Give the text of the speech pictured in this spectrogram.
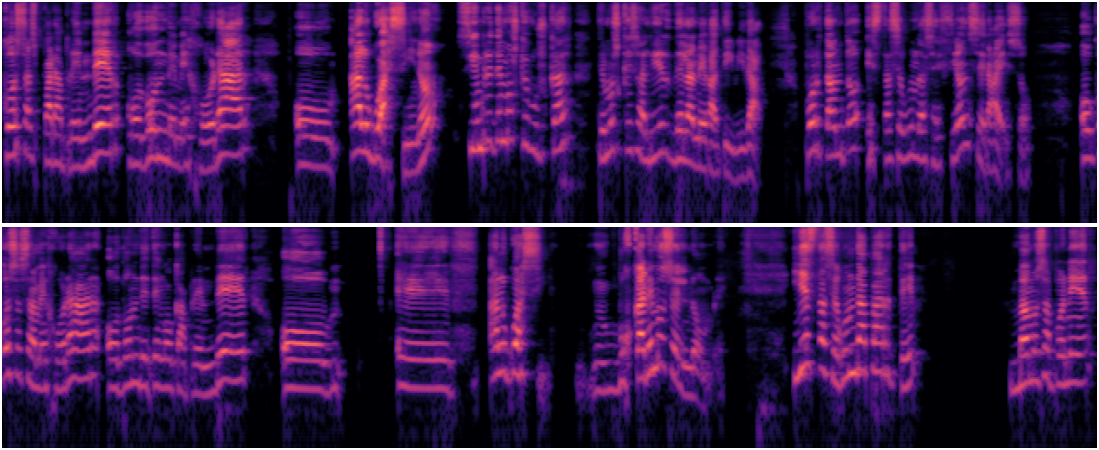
cosas para aprender o dónde mejorar o algo así, ¿no? Siempre tenemos que buscar, tenemos que salir de la negatividad. Por tanto, esta segunda sección será eso, o cosas a mejorar, o dónde tengo que aprender, o eh, algo así, buscaremos el nombre. Y esta segunda parte vamos a poner,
